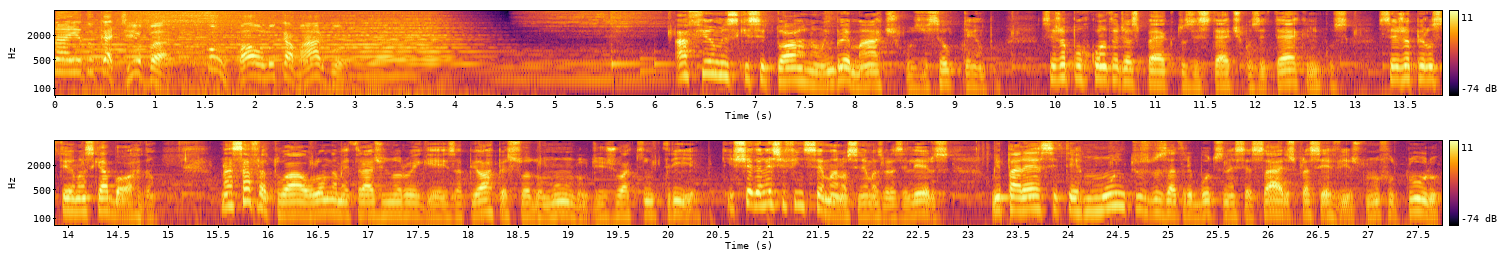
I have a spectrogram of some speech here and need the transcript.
na Educativa, com Paulo Camargo. Há filmes que se tornam emblemáticos de seu tempo, seja por conta de aspectos estéticos e técnicos, seja pelos temas que abordam. Na safra atual, o longa-metragem norueguês A Pior Pessoa do Mundo, de Joaquim Tria, que chega neste fim de semana aos cinemas brasileiros, me parece ter muitos dos atributos necessários para ser visto no futuro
